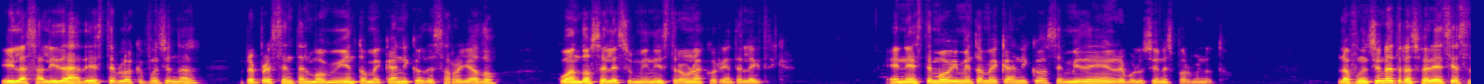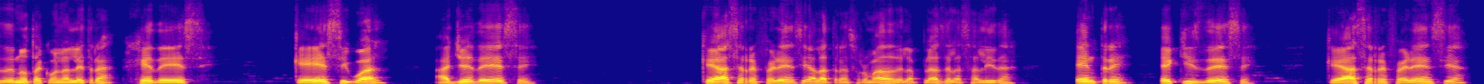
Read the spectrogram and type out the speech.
y la salida de este bloque funcional representa el movimiento mecánico desarrollado cuando se le suministra una corriente eléctrica. En este movimiento mecánico se mide en revoluciones por minuto. La función de transferencia se denota con la letra GDS, que es igual a YDS, que hace referencia a la transformada de Laplace de la salida entre XDS, que hace referencia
